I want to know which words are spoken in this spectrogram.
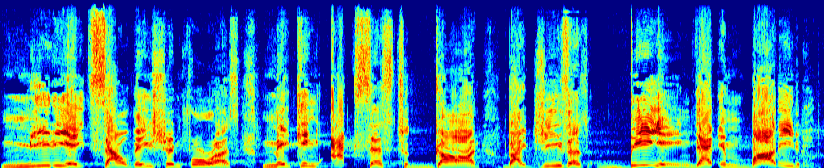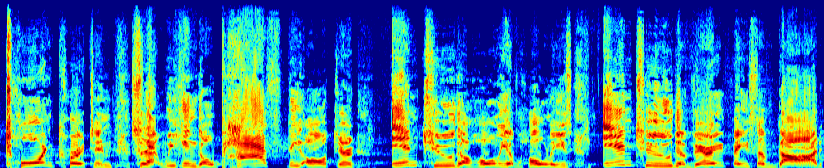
mediates salvation for us, making access to God by Jesus being that embodied torn curtain so that we can go past the altar into the Holy of Holies, into the very face of God,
